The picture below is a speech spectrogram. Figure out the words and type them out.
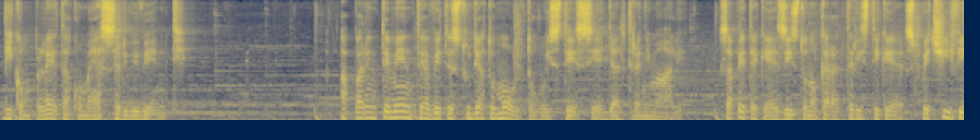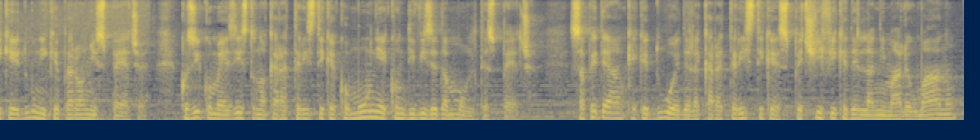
vi completa come esseri viventi. Apparentemente avete studiato molto voi stessi e gli altri animali. Sapete che esistono caratteristiche specifiche ed uniche per ogni specie, così come esistono caratteristiche comuni e condivise da molte specie. Sapete anche che due delle caratteristiche specifiche dell'animale umano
